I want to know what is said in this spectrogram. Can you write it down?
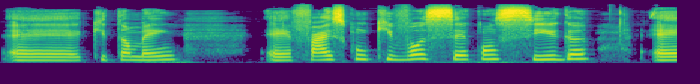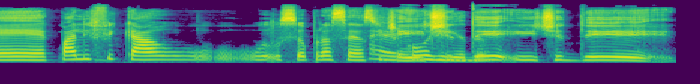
é, que também é, faz com que você consiga é, qualificar o, o, seu processo é, de corrida. E te dê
